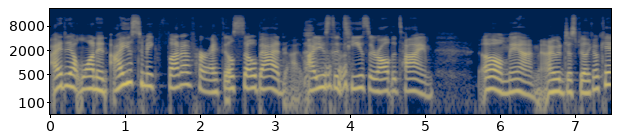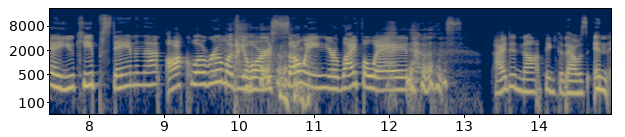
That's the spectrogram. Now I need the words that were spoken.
I didn't want it. I used to make fun of her. I feel so bad. I, I used to tease her all the time. Oh man, I would just be like, "Okay, you keep staying in that aqua room of yours, sewing your life away." I did not think that that was and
